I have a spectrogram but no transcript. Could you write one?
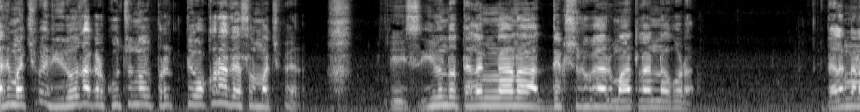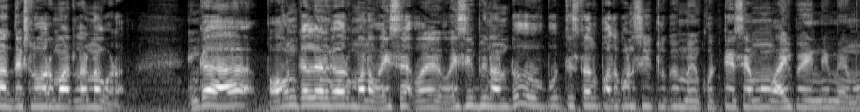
అది మర్చిపోయారు. ఈరోజు అక్కడ కూర్చున్న వాళ్ళు ప్రతి ఒక్కరు అది అసలు మర్చిపోయారు. ఈవెన్ దో తెలంగాణ అధ్యక్షుడు గారు మాట్లాడినా కూడా తెలంగాణ అధ్యక్షుల వారు మాట్లాడినా కూడా ఇంకా పవన్ కళ్యాణ్ గారు మన వైసీ వై- వైసీపీని అంటూ పూర్తి స్థాయిలో పదకొండు సీట్లకు మేము కొట్టేసాము అయిపోయింది మేము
